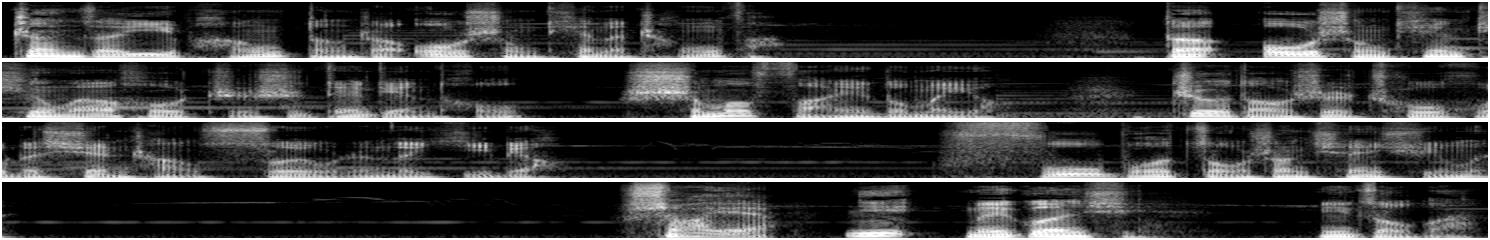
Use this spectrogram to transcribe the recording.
站在一旁等着欧胜天的惩罚。但欧胜天听完后只是点点头，什么反应都没有，这倒是出乎了现场所有人的意料。福伯走上前询问。少爷，你没关系，你走吧。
